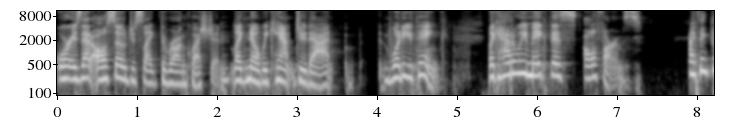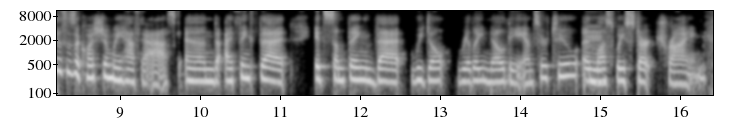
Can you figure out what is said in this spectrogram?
or is that also just like the wrong question? Like, no, we can't do that. What do you think? Like, how do we make this all farms? I think this is a question we have to ask. And I think that it's something that we don't really know the answer to mm. unless we start trying.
